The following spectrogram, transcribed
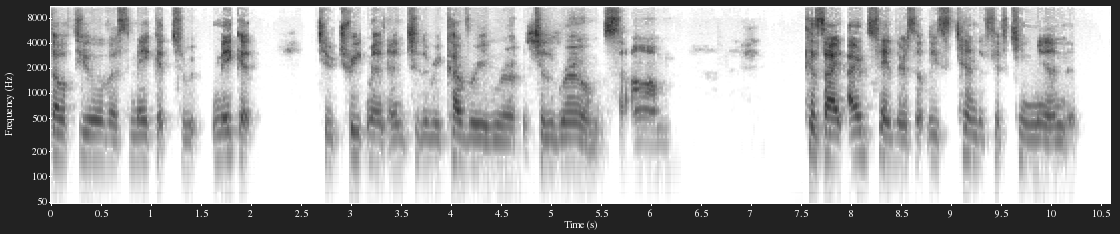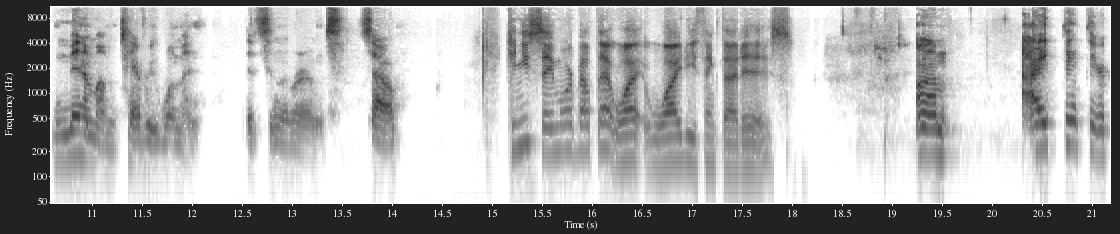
So few of us make it to make it to treatment and to the recovery room, to the rooms. Because um, I, I would say there's at least 10 to 15 men minimum to every woman that's in the rooms. So, can you say more about that? Why why do you think that is? Um, I think there are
